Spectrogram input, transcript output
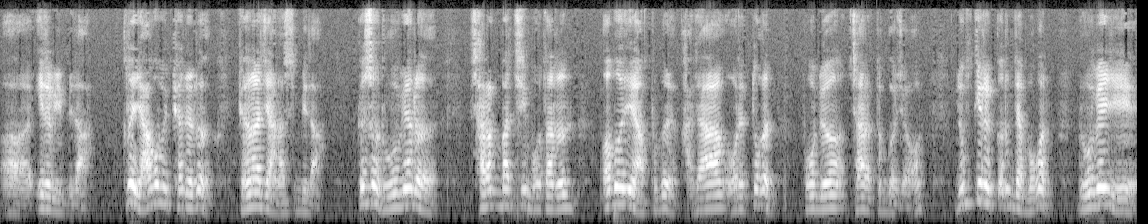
어, 이름입니다. 그러나 야곱의 편에는 변하지 않았습니다. 그래서 루벤은 사랑받지 못하는 어머니의 아픔을 가장 오랫동안 보며 자랐던 거죠. 눈길을 끄는 대목은 루벤이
